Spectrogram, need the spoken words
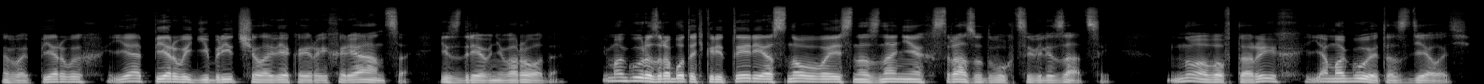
Во-первых, я первый гибрид человека и рейхарианца из древнего рода, и могу разработать критерии, основываясь на знаниях сразу двух цивилизаций. Ну а во-вторых, я могу это сделать,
